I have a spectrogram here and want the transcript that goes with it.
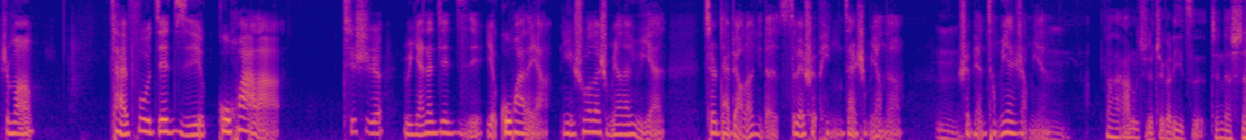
什么财富阶级固化啦，其实语言的阶级也固化了呀。你说了什么样的语言，其实代表了你的思维水平在什么样的嗯水平层面上面。嗯，刚才阿鲁举的这个例子，真的是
